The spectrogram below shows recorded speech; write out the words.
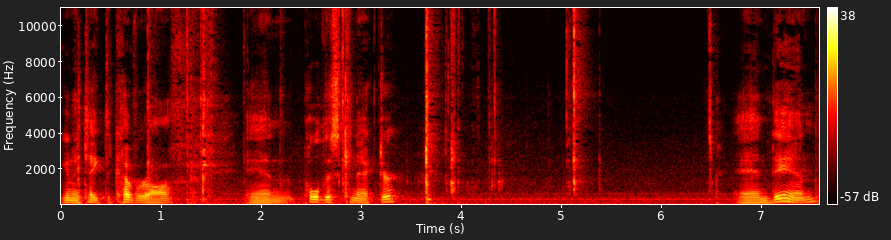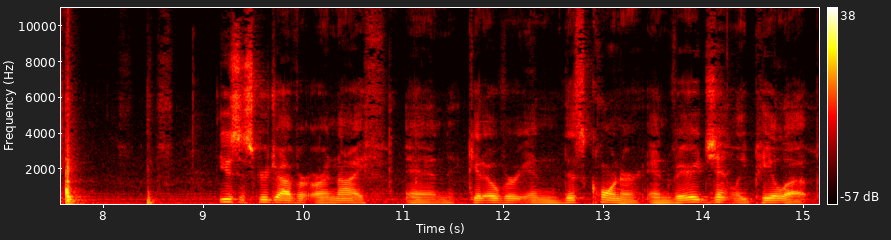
going to take the cover off and pull this connector. And then use a screwdriver or a knife and get over in this corner and very gently peel up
